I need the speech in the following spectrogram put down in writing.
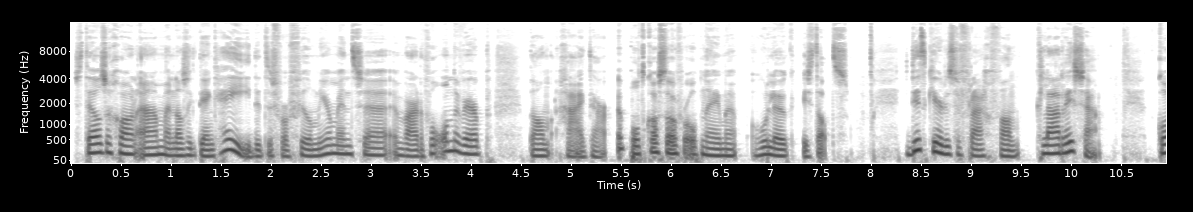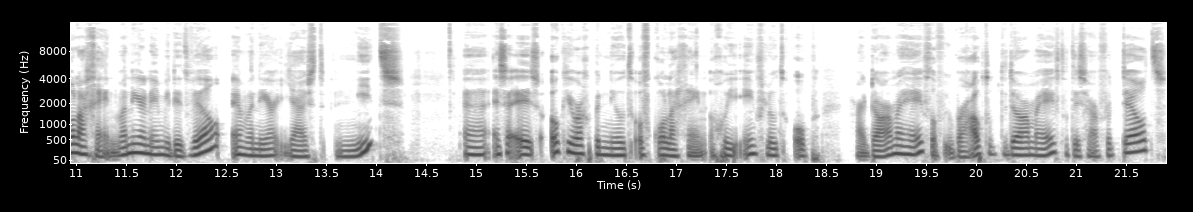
Stel ze gewoon aan. En als ik denk, hey, dit is voor veel meer mensen een waardevol onderwerp, dan ga ik daar een podcast over opnemen. Hoe leuk is dat? Dit keer dus de vraag van Clarissa. Collageen, wanneer neem je dit wel en wanneer juist niet? Uh, en zij is ook heel erg benieuwd of collageen een goede invloed op haar darmen heeft, of überhaupt op de darmen heeft. Dat is haar verteld.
